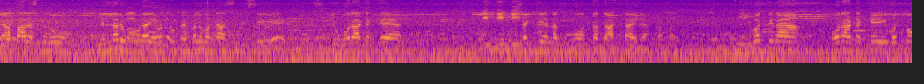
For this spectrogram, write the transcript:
ವ್ಯಾಪಾರಸ್ಥರು ಎಲ್ಲರೂ ಕೂಡ ಇವತ್ತು ಬೆಂಬಲವನ್ನು ಸೂಚಿಸಿ ಈ ಹೋರಾಟಕ್ಕೆ ಶಕ್ತಿಯನ್ನು ತುಂಬುವಂಥದ್ದು ಆಗ್ತಾ ಇದೆ. ಇವತ್ತಿನ ಹೋರಾಟಕ್ಕೆ ಇವತ್ತು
